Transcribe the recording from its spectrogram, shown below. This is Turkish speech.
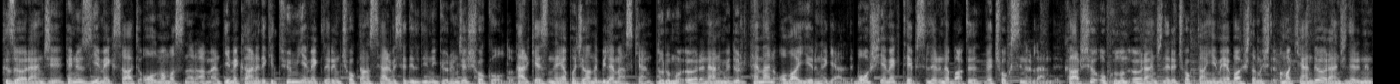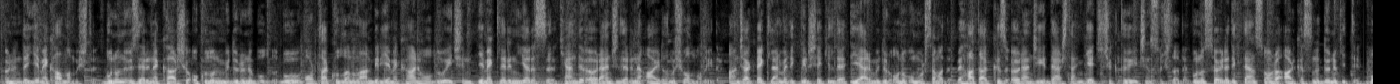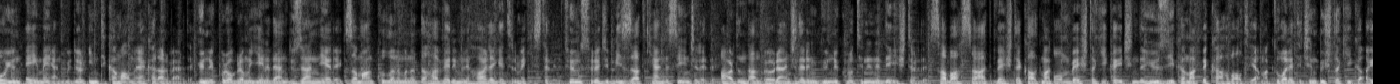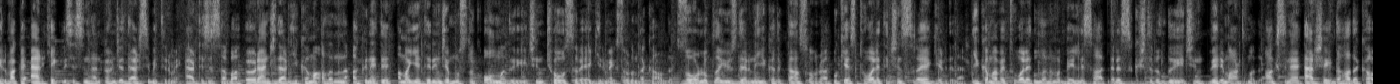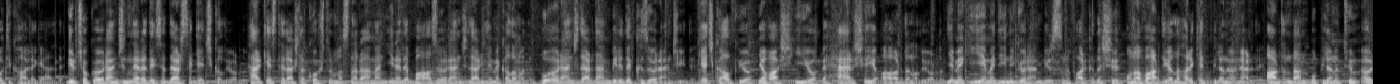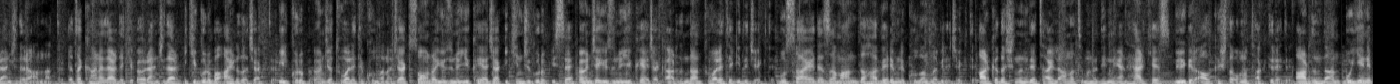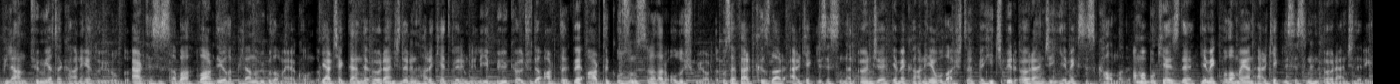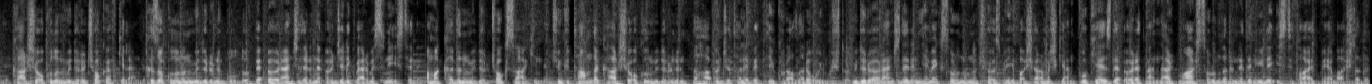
Kız öğrenci henüz yemek saati olmamasına rağmen yemekhanedeki tüm yemeklerin çoktan servis edildiğini görünce şok oldu. Herkes ne yapacağını bilemezken durumu öğrenen müdür hemen olay yerine geldi. Boş yemek tepsilerine baktı ve çok sinirlendi. Karşı okulun öğrencileri çoktan yemeye başlamıştı ama kendi öğrencilerinin önünde yemek almamıştı. Bunun üzerine karşı okulun müdürünü buldu. Bu ortak kullanılan bir yemekhane olduğu için yemeklerin yarısı kendi öğrencilerine ayrılmış olmalıydı. Ancak beklenmedik bir şekilde diğer müdür onu umursamadı ve hatta kız öğrenciyi dersten geç çıktığı için suçladı. Bunu söyledikten sonra arkasını dönüp gitti. Boyun eğmeyen müdür intikam almaya karar verdi. Günlük programı yeniden düzenleyerek zaman kullanımını daha verimli hale getirmek istedi. Tüm süreci bizzat kendisi inceledi. Ardından öğrencilerin günlük rutinini değiştirdi. Sabah saat 5'te kalkmak, 15 dakika içinde yüz yıkamak ve kahvaltı yapmak, tuvalet için 3 dakika ayırmak ve erkek lisesinden önce dersi bitirmek. Ertesi sabah öğrenciler yıkama alanına akın etti ama yeterince musluk olmadığı için çoğu sıraya girmek zorunda kaldı. Zorlukla yüzlerini yıkadıktan sonra bu kez tuvalet için sıraya girdiler. Yıkama ve tuvalet kullanımı belli saatlere sıkıştırıldığı için verim artmadı. Aksine her şey daha da kaotik hale geldi. Birçok öğrenci neredeyse derse geç kalıyordu. Herkes telaşla koşturmasına rağmen yine de bazı öğrenciler yemek alamadı. Bu öğrencilerden biri de kız öğrenciydi. Geç kalkıyor, yavaş yiyor ve her şeyi ağırdan alıyordu. Yemek yiyemediğini gören bir sınıf arkadaşı ona vardiyalı hareket planı önerdi. Ardından bu planı tüm öğrencilere anlattı. Yatakhanelerdeki öğrenciler iki gruba ayrılacaktı. İlk grup önce tuvaleti kullanacak, sonra yüzünü yıkayacak. İkinci grup ise önce yüzünü yıkayacak ardından tuvalete gidecekti. Bu sayede zaman daha verimli kullanılabilecekti. Arkadaşının detaylı anlatımını dinleyen herkes büyük bir alkışla onu takdir etti. Ardından bu yeni plan tüm yatakhaneye duyuruldu. Ertesi sabah vardiyalı plan uygulamaya kondu. Gerçekten de öğrencilerin hareket verimliliği büyük ölçüde arttı ve artık uzun sıralar oluşmuyordu. Bu sefer kızlar erkek lisesinden önce yemekhaneye ulaştı ve hiçbir öğrenci yemeksiz kalmadı. Ama bu kez de yemek bulamayan erkek lisesinin öğrencileriydi. Karşı okulun müdürü çok öfkelendi. Kız okulunun müdürünü buldu ve öğrencilerine öncelik vermesini istedi. Ama kadın müdür çok sakindi. Çünkü tam da karşı okul müdürünün daha önce talep ettiği kurallara uymuştu. Müdür öğrencilerin yemek sorununu çözmeyi başarmışken bu kez de öğretmenler maaş sorunları nedeniyle istifa etmeye başladı.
